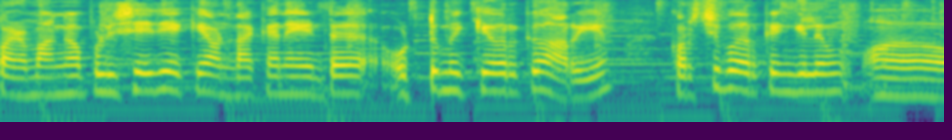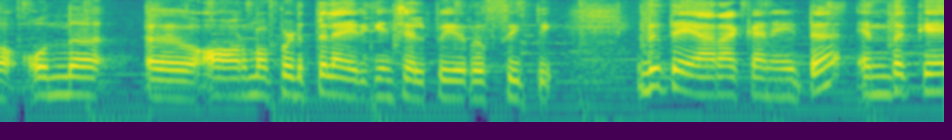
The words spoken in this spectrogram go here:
പഴമാങ്ങ പുളിശ്ശേരിയൊക്കെ ഉണ്ടാക്കാനായിട്ട് ഒട്ടുമിക്കവർക്കും അറിയും. കുറച്ച് പേർക്കെങ്കിലും ഒന്ന് ഓർമ്മപ്പെടുത്തലായിരിക്കും ചിലപ്പോൾ ഈ റെസിപ്പി. ഇത് തയ്യാറാക്കാനായിട്ട് എന്തൊക്കെ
